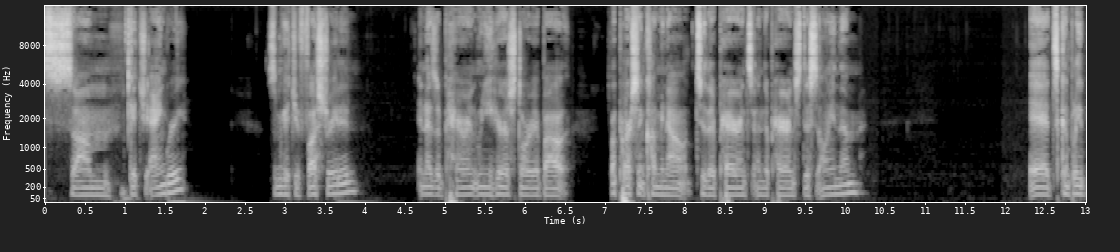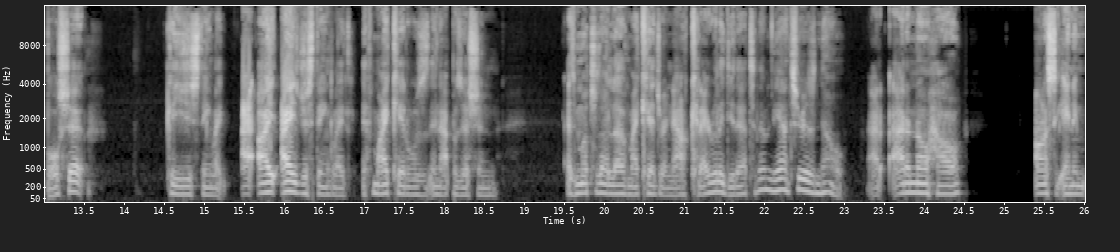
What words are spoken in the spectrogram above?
Some get you angry, some get you frustrated. And as a parent, when you hear a story about a person coming out to their parents and their parents disowning them, it's complete bullshit. Cause you just think like I, I, I just think like if my kid was in that position, as much as I love my kids right now, could I really do that to them? The answer is no. I, I don't know how honestly any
